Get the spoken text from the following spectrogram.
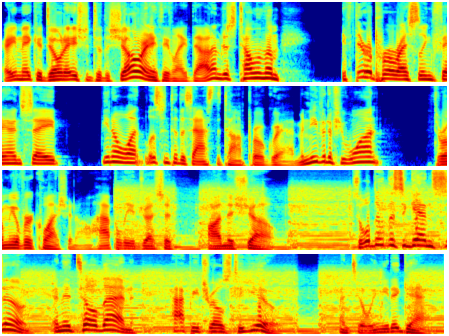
hey make a donation to the show or anything like that. I'm just telling them if they're a pro wrestling fan, say you know what, listen to this Ask the Top program. And even if you want, throw me over a question. I'll happily address it on the show. So we'll do this again soon. And until then, happy trails to you until we meet again.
